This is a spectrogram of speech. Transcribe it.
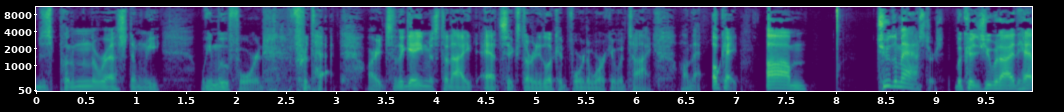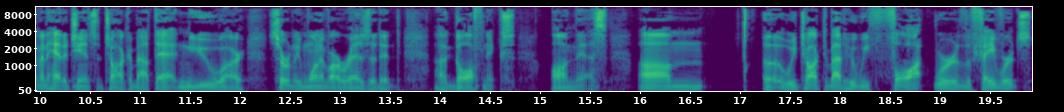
just put them in the rest and we we move forward for that. All right, so the game is tonight at 6:30. Looking forward to working with Ty on that. Okay. Um to the Masters because you and I haven't had a chance to talk about that, and you are certainly one of our resident uh, golfniks on this. Um, uh, we talked about who we thought were the favorites,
